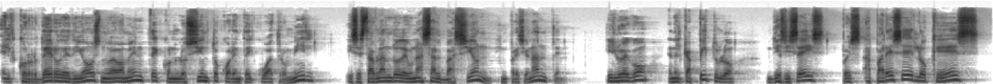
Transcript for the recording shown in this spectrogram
el Cordero de Dios nuevamente con los 144 mil y se está hablando de una salvación impresionante. Y luego en el capítulo 16 pues aparece lo que es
